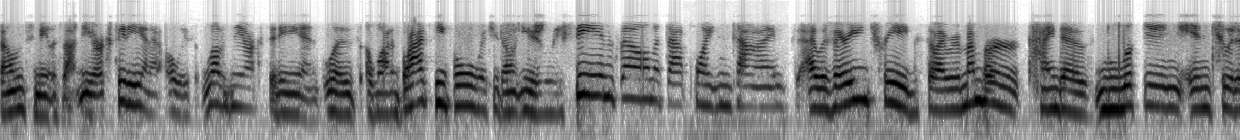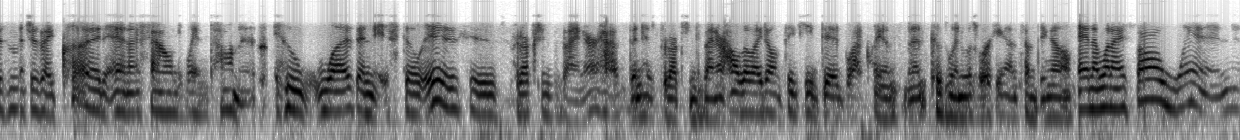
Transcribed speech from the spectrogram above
film to me. It was about New York City, and I always loved New York City, and was a lot of black people, which you don't usually see in film at that point in time. I was very intrigued, so I remember kind of looking into it as much as I could, and I found found Wynn Thomas, who was and still is his production designer, has been his production designer, although I don't think he did BlacKkKlansman because Wynn was working on something else. And when I saw Wynn,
